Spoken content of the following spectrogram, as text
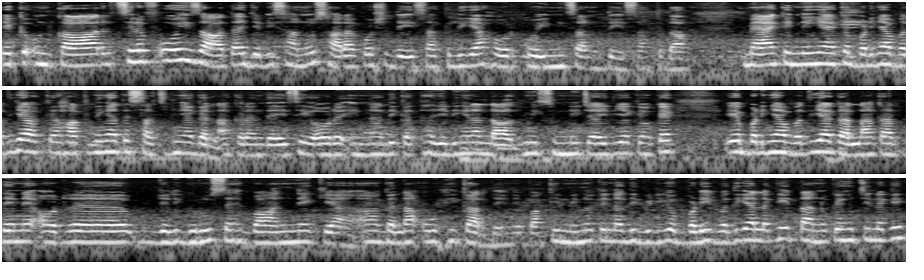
ਇੱਕ ਓਨਕਾਰ ਸਿਰਫ ਉਹੀ ਜ਼ਾਤ ਹੈ ਜਿਹੜੀ ਸਾਨੂੰ ਸਾਰਾ ਕੁਝ ਦੇ ਸਕਦੀ ਹੈ, ਹੋਰ ਕੋਈ ਨਹੀਂ ਸਾਨੂੰ ਦੇ ਸਕਦਾ। ਮੈਂ ਕਿੰਨੀ ਹੈ ਕਿ ਬੜੀਆਂ ਵਧੀਆ ਹੱਕ ਦੀਆਂ ਤੇ ਸੱਚ ਦੀਆਂ ਗੱਲਾਂ ਕਰਨ ਦੇ ਸੀ ਔਰ ਇਹਨਾਂ ਦੀ ਕਥਾ ਜਿਹੜੀਆਂ ਨਾ ਲਾਜ਼ਮੀ ਸੁਣਨੀ ਚਾਹੀਦੀ ਹੈ ਕਿਉਂਕਿ ਇਹ ਬੜੀਆਂ ਵਧੀਆ ਗੱਲਾਂ ਕਰਦੇ ਨੇ ਔਰ ਜਿਹੜੀ ਗੁਰੂ ਸਹਿਬਾਨ ਨੇ ਕਿਹਾ, ਗੱਲਾਂ ਉਹੀ ਕਰਦੇ ਨੇ। ਬਾਕੀ ਮੈਨੂੰ ਤੇ ਇਹਨਾਂ ਦੀ ਵੀਡੀਓ ਬੜੀ ਵਧੀਆ ਲੱਗੀ। ਤੁਹਾਨੂੰ ਕਿਹੋ ਜਿਹੀ ਲੱਗੀ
